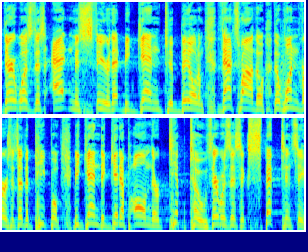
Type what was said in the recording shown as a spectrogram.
there was this atmosphere that began to build. That's why the, the one verse said the people began to get up on their tiptoes. There was this expectancy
